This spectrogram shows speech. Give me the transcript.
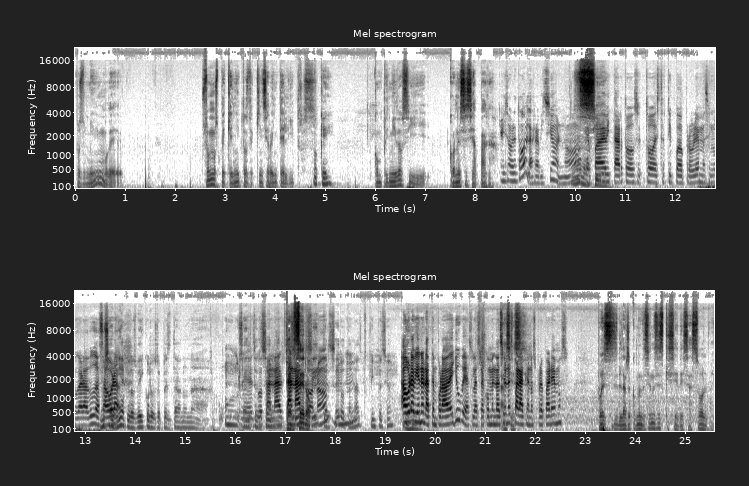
Pues mínimo de... Son unos pequeñitos de 15 a 20 litros. Ok. Comprimidos y con ese se apaga. Y sobre todo la revisión, ¿no? Claro. que Sí. pueda evitar todos, todo este tipo de problemas, sin lugar a dudas. No Ahora, sabía que los vehículos representaban una, un o sea, el riesgo tercero. tan, al- tan Tercero. alto, Sí, ¿no? tercero, Ujú. tan alto, qué impresión. Ahora viene la temporada de lluvias, las recomendaciones para que nos preparemos. Pues las recomendaciones es que se desasolven.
